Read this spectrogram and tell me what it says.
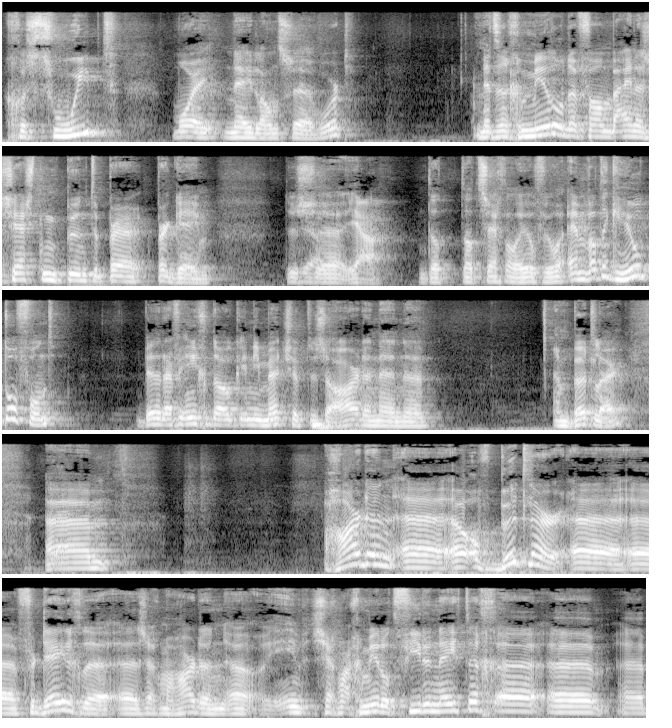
gesweept. Mooi Nederlands eh, woord. Met een gemiddelde van bijna 16 punten per, per game. Dus Ja. ja, ja dat, dat zegt al heel veel. En wat ik heel tof vond, ik ben er even ingedoken in die matchup tussen Harden en, eh, en Butler. Ehm, Harden, eh, of Butler eh, eh, verdedigde, eh, zeg maar, Harden eh, in zeg maar gemiddeld 94 eh, eh, eh,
